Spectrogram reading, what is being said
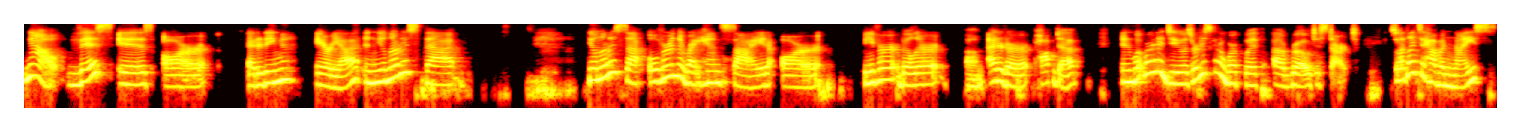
now this is our editing area, and you'll notice that you'll notice that over in the right hand side, our Beaver Builder um, editor popped up. And what we're going to do is we're just going to work with a row to start. So I'd like to have a nice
